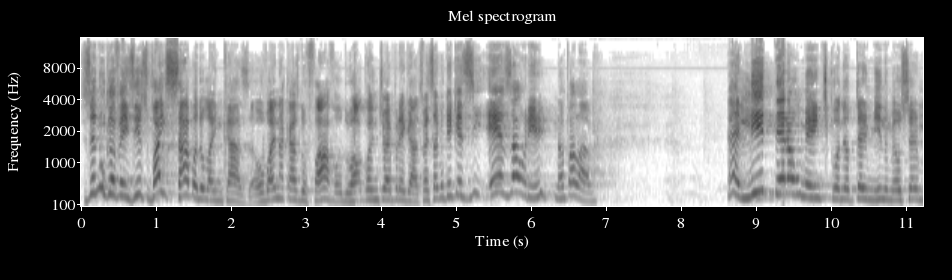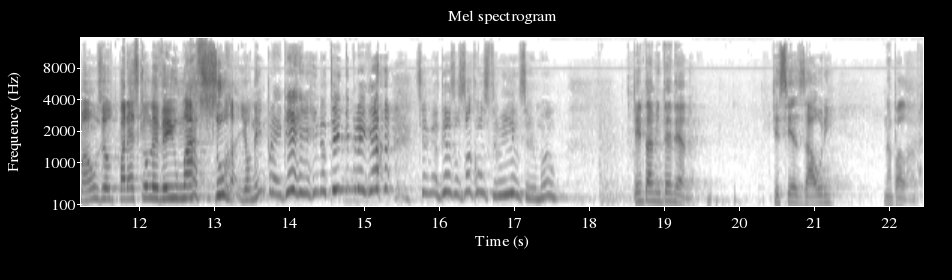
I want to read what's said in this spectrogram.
Se você nunca fez isso, vai sábado lá em casa, ou vai na casa do Fafa, ou do quando a gente vai pregar. Você vai saber o que é se exaurir na palavra. É, literalmente, quando eu termino meus sermãos, eu, parece que eu levei uma surra. E eu nem preguei, ainda tenho que pregar. Você, meu Deus, eu só construí o sermão. Quem está me entendendo? Que se exaure na palavra.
